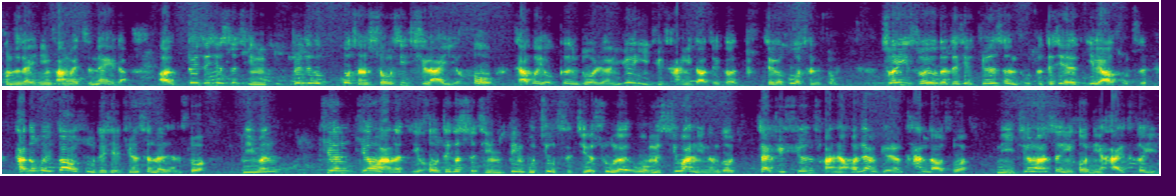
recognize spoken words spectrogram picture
控制在一定范围之内的。呃，对这些事情，对这个过程熟悉起来以后，才会有更多人愿意去参与到这个这个过程中。所以，所有的这些捐肾组织、这些医疗组织，他都会告诉这些捐肾的人说：你们捐捐完了以后，这个事情并不就此结束了。我们希望你能够再去宣传，然后让别人看到说。你捐完肾以后，你还可以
